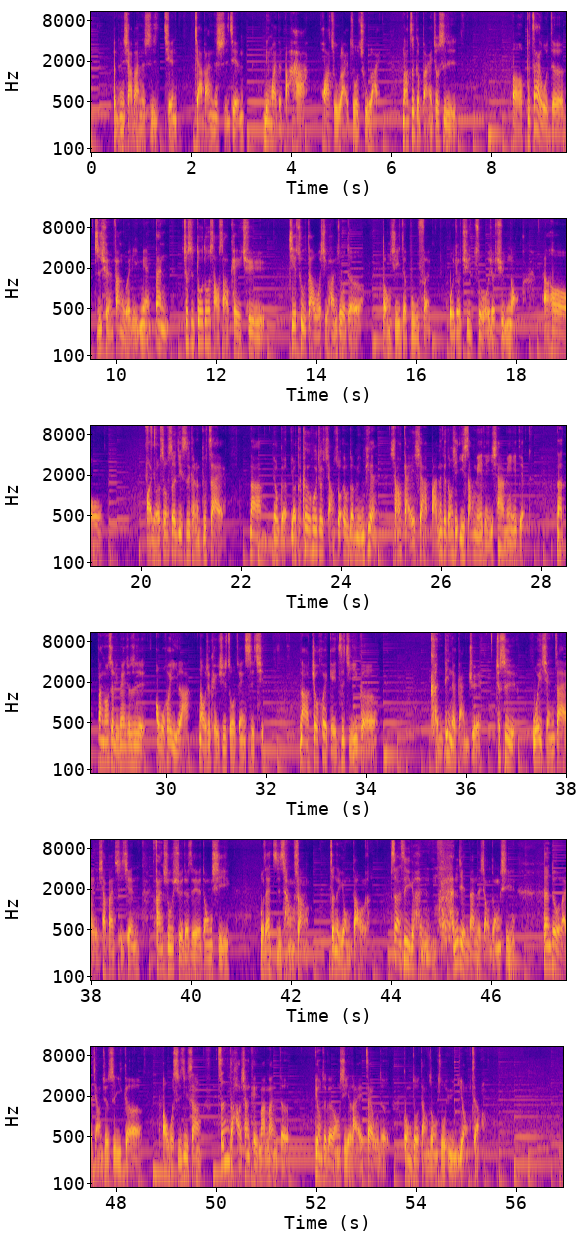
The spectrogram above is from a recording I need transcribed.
可能下班的时间、加班的时间，另外的把它画出来、做出来。那这个本来就是，呃，不在我的职权范围里面，但就是多多少少可以去接触到我喜欢做的东西的部分，我就去做，我就去弄。然后，啊，有的时候设计师可能不在，那有个有的客户就想说，哎，我的名片想要改一下，把那个东西移上面一点，移下面一点。那办公室里面就是，哦，我会移啦，那我就可以去做这件事情，那就会给自己一个。肯定的感觉，就是我以前在下班时间翻书学的这些东西，我在职场上真的用到了。虽然是一个很很简单的小东西，但对我来讲就是一个哦，我实际上真的好像可以慢慢的用这个东西来在我的工作当中做运用，这样。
